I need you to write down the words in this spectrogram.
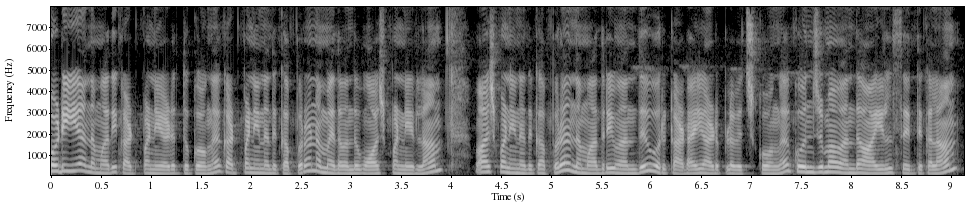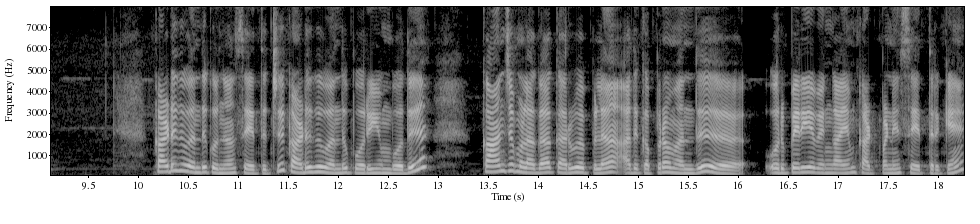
பொடியை அந்த மாதிரி கட் பண்ணி எடுத்துக்கோங்க. கட் பண்ணினதுக்கப்புறம் நம்ம இதை வந்து வாஷ் பண்ணிடலாம். வாஷ் பண்ணினதுக்கப்புறம் இந்த மாதிரி வந்து ஒரு கடாயை அடுப்பில் வச்சுக்கோங்க. கொஞ்சமாக வந்து ஆயில் சேர்த்துக்கலாம். கடுகு வந்து கொஞ்சம் சேர்த்துட்டு கடுகு வந்து பொரியும் போது காஞ்ச மிளகா கருவேப்பிலை அதுக்கப்புறம் வந்து ஒரு பெரிய வெங்காயம் கட் பண்ணி சேர்த்துருக்கேன்.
